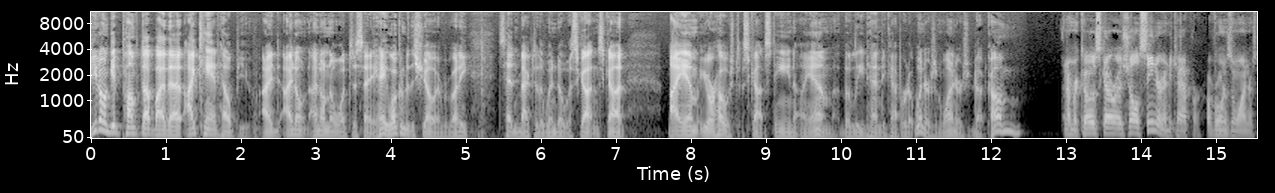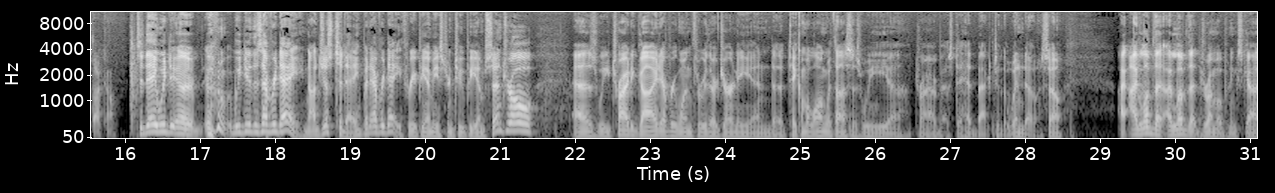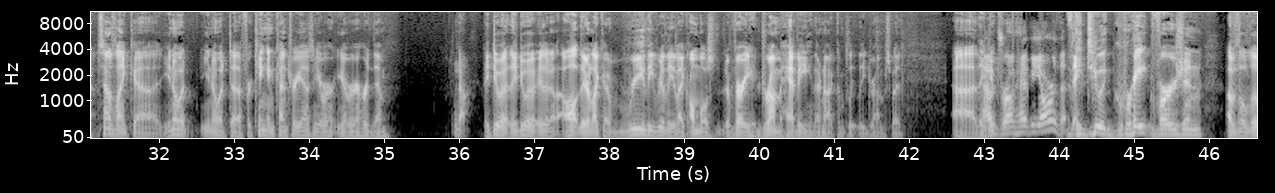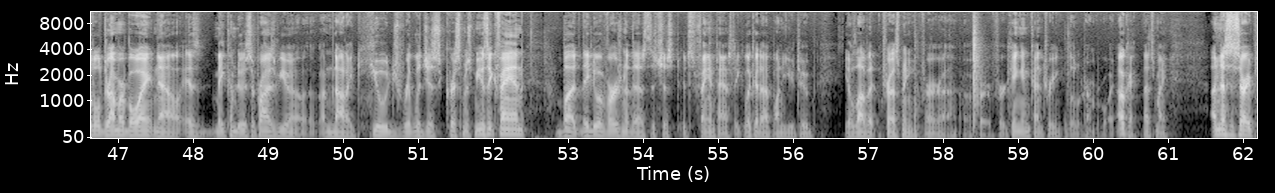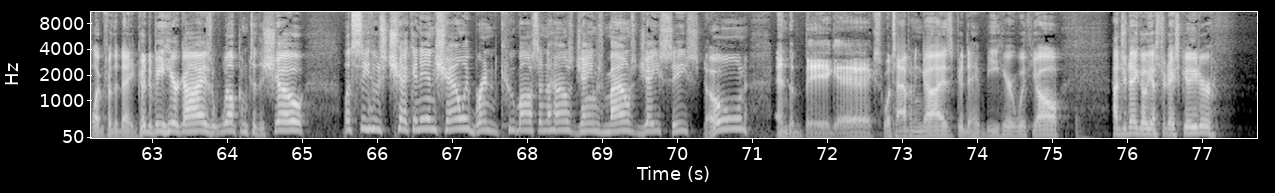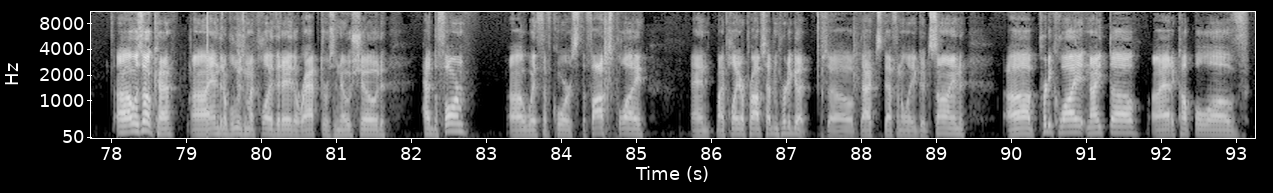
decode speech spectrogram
if you don't get pumped up by that, I can't help you. I, I don't I don't know what to say. Hey, welcome to the show, everybody. It's heading back to the window with Scott and Scott. I am your host, Scott Steen. I am the lead handicapper at winnersandwiners.com. And I'm your co-host, Scott Rochelle, senior handicapper of winnersandwiners.com. Today we do uh, we do this every day, not just today, but every day, 3 p.m. Eastern, 2 p.m. Central, as we try to guide everyone through their journey and uh, take them along with us as we uh, try our best to head back to the window. So. I, I love that. I love that drum opening, Scott. It sounds like uh, you know what you know what uh, for King and Country is. You ever you ever heard them? No. They do it. They do it. All they're like a really, really like almost. They're very drum heavy. They're not completely drums, but uh, they How do. drum heavy are they? They do a great version of the Little Drummer Boy. Now, as may come to a surprise of you, uh, I'm not a huge religious Christmas music fan, but they do a version of this that's just it's fantastic. Look it up on YouTube. You'll love it. Trust me. For uh, for for King and Country, Little Drummer Boy. Okay, that's my unnecessary plug for the day. Good to be here, guys. Welcome to the show. Let's see who's checking in, shall we? Brendan Kubas in the house, James Mounts, JC Stone, and the Big X. What's happening, guys? Good to be here with y'all. How'd your day go yesterday, Scooter? Uh, it was okay. Uh, I ended up losing my play today. The Raptors no-showed. Had the farm uh, with, of course, the Fox play, and my player props have been pretty good. So that's definitely a good sign. Uh, pretty quiet night though. I had a couple of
